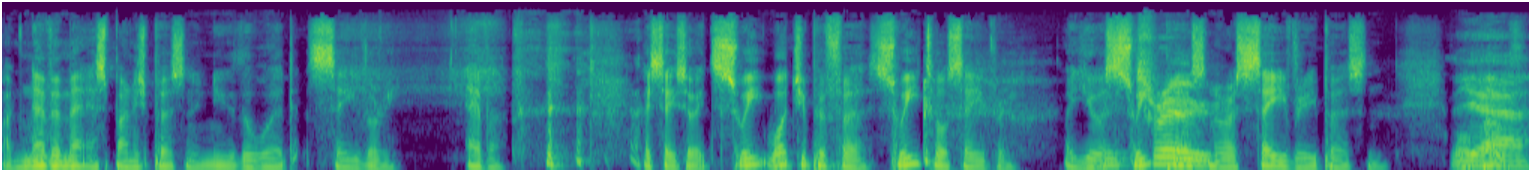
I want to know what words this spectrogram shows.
I've never Mm. met a Spanish person who knew the word savory ever. I say, so it's sweet. What do you prefer, sweet or savory? Are you a It's sweet person or a savory person? Or Yeah. both?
